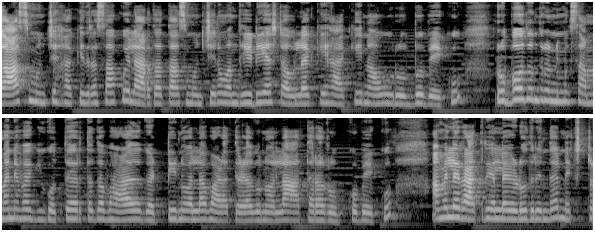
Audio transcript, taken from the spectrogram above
ತಾಸು ಮುಂಚೆ ಹಾಕಿದ್ರೆ ಸಾಕು, ಇಲ್ಲ ಅರ್ಧ ತಾಸು ಮುಂಚೆನೇ ಒಂದು ಹಿಡಿಯಷ್ಟು ಅವಲಕ್ಕಿ ಹಾಕಿ ನಾವು ರುಬ್ಬಬೇಕು. ರುಬ್ಬೋದಂದ್ರೂ ನಿಮಗೆ ಸಾಮಾನ್ಯವಾಗಿ ಗೊತ್ತೇ ಇರ್ತದೆ, ಭಾಳ ಗಟ್ಟಿನೂ ಅಲ್ಲ, ಭಾಳ ತೆಳಗೂ ಅಲ್ಲ, ಆ ಥರ ರುಬ್ಕೋಬೇಕು. ಆಮೇಲೆ ರಾತ್ರಿ ಎಲ್ಲ ಇಡೋದ್ರಿಂದ ನೆಕ್ಸ್ಟ್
